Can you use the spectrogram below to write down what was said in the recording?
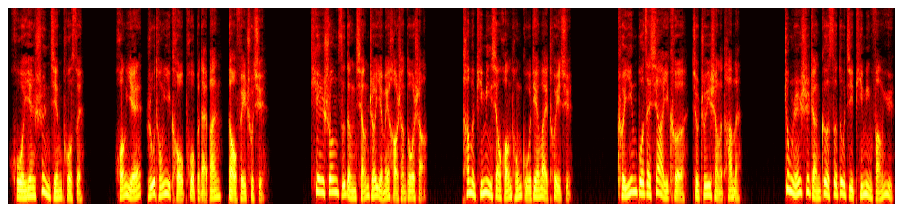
火焰瞬间破碎，黄岩如同一口破布袋般倒飞出去。天双子等强者也没好上多少，他们拼命向黄铜古殿外退去，可音波在下一刻就追上了他们。众人施展各色斗技，拼命防御，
